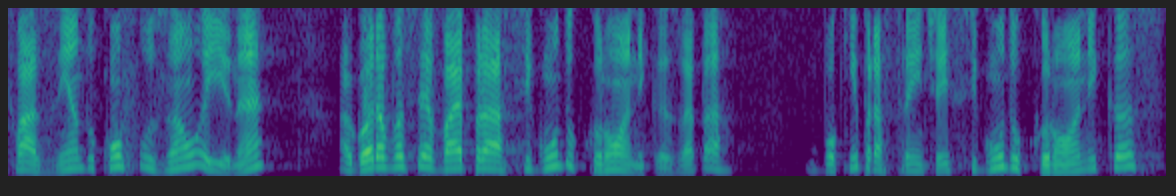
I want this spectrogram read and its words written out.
fazendo confusão aí, né? Agora você vai para 2 Crônicas, vai para um pouquinho para frente aí, 2 Crônicas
